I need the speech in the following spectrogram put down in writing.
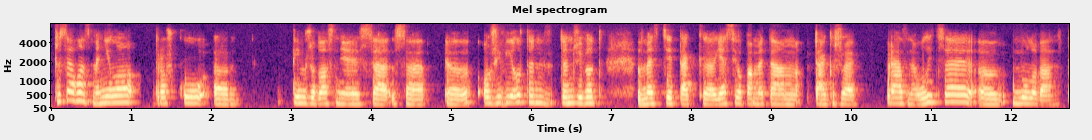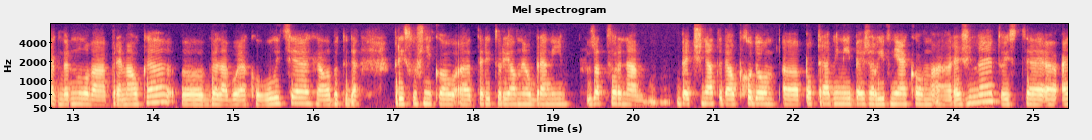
Čo sa ale zmenilo trošku e, tým, že vlastne sa, sa oživil ten, ten život v meste, tak ja si ho pamätám tak, že prázdne ulice, nulová, takmer nulová premávka, veľa vojakov v uliciach, alebo teda príslušníkov teritoriálnej obrany zatvorená väčšina teda obchodov, e, potraviny bežali v nejakom e, režime, to isté e, aj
